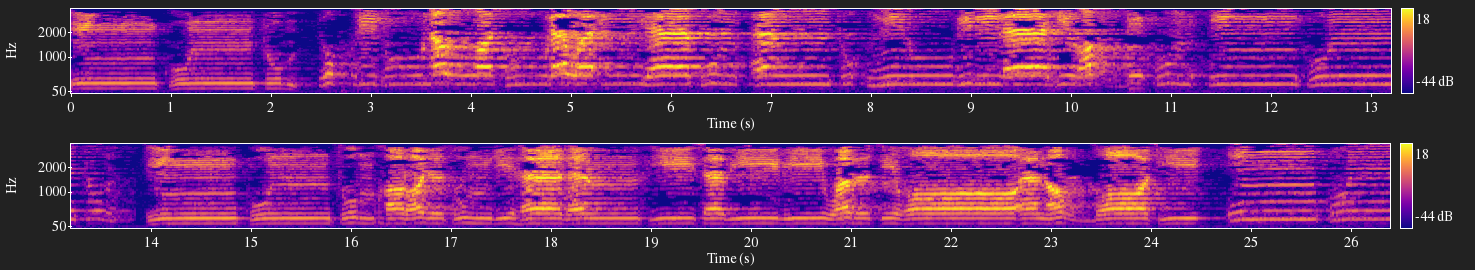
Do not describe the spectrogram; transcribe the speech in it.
إن كنتم يخرجون الرسول وإياكم أن تؤمنوا بالله ربكم إن كنتم إن كنتم خرجتم جهادا في سبيلي وابتغاء مرضاتي. إن كنتم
